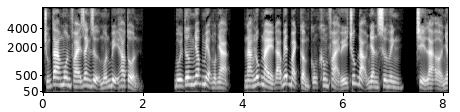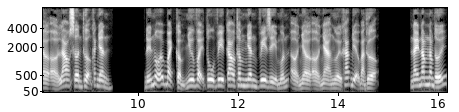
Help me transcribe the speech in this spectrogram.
chúng ta môn phái danh dự muốn bị hao tổn. Bùi tương nhấp miệng một nhạc, nàng lúc này đã biết bạch cẩm cũng không phải ý trúc đạo nhân sư huynh, chỉ là ở nhờ ở Lao Sơn thượng khách nhân. Đến nỗi bạch cẩm như vậy tu vi cao thâm nhân vi gì muốn ở nhờ ở nhà người khác địa bàn thượng. Này 5 năm tới,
